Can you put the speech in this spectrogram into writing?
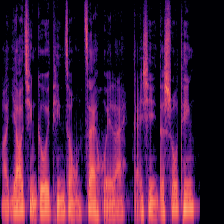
啊，邀请各位听众再回来。感谢你的收听。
